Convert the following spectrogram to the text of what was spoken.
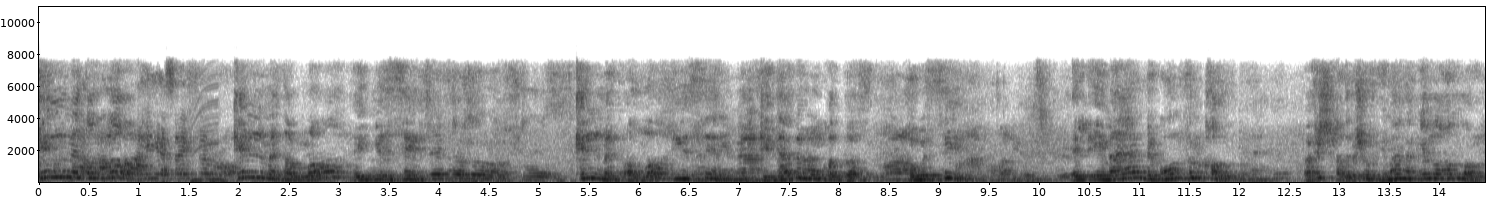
كلمة الله. كلمة الله هي السيف كلمة الله هي السيف الكتاب المقدس هو السيف الإيمان بيكون في القلب. ما فيش حدا بيشوف إيمانك إلا الله.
